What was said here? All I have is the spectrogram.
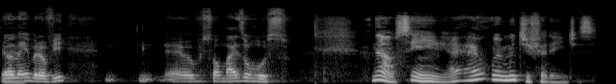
Eu é. lembro, eu vi. Eu sou mais o russo. Não, sim, é, é, é muito diferente. Assim.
